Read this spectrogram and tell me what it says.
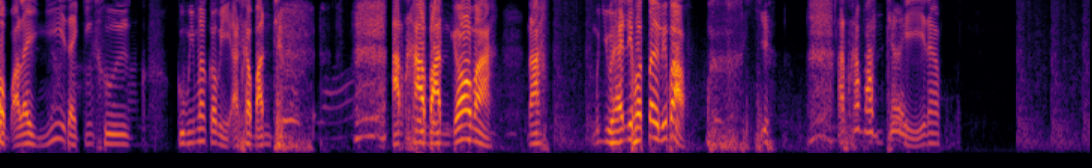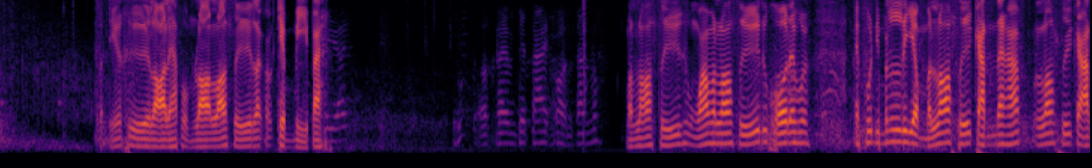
ตบอะไรอย่างงี้แต่จริงคือ กูมีมากกว่าหมีอัดคาบันออัดคาบันก็มานะ มึงอยู่แฮร์รี่พอตเตอร์หรือเปล่าเหี้ยอัดคาบันเฉยนะครับ ตอนนี้ก็คือรอเลยครับผมรอรอซื้อแล้วก็เก็บหมีไปใครมันจะตายก่อนกันวะมันล่อซื้อผมว่ามันล่อซื้อทุกคนไอ้พวกไอ้พวกนี้มันเหลี่ยมมันล่อซื้อกันนะครับมันล่อซื้อกัน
